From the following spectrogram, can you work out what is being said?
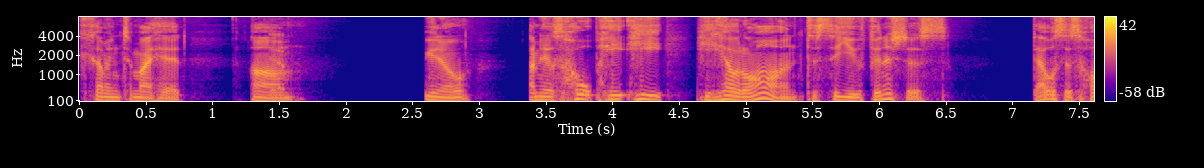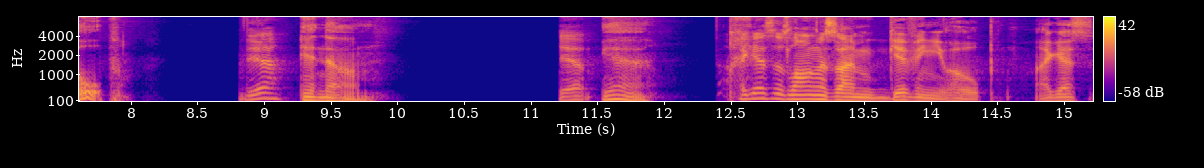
coming to my head. Um, you know, I mean, there's hope. He he he held on to see you finish this. That was his hope. Yeah And um, yeah yeah, i guess as long as i'm giving you hope i guess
